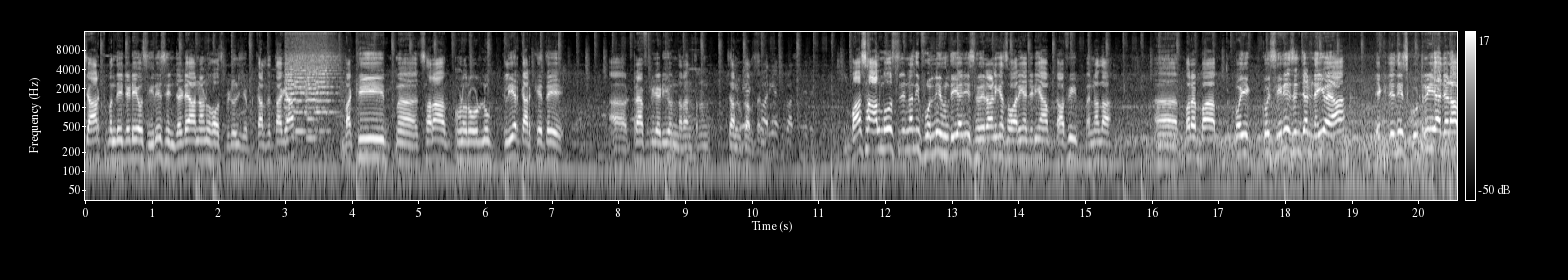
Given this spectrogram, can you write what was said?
ਚਾਰ ਕੁ ਬੰਦੇ ਜਿਹੜੇ ਉਹ ਸੀਰੀਅਸ ਇੰਜਰਡ ਆ, ਉਹਨਾਂ ਨੂੰ ਹਸਪੀਟਲ ਸ਼ਿਫਟ ਕਰ ਦਿੱਤਾ ਗਿਆ, ਬਾਕੀ ਸਾਰਾ ਹੁਣ ਰੋਡ ਨੂੰ ਕਲੀਅਰ ਕਰਕੇ ਤੇ ਟ੍ਰੈਫਿਕ ਜਿਹੜੀ ਉਹ ਨਿਰੰਤਰਨ ਚਾਲੂ ਕਰ ਦੇਣੀ ਬੱਸ ਆਲਮੋਸਟ ਇਹਨਾਂ ਦੀ ਫੁੱਲ ਹੀ ਹੁੰਦੀ ਆ ਜੀ ਸਵੇਰ ਵਾਲੀਆਂ ਸਵਾਰੀਆਂ ਜਿਹੜੀਆਂ ਕਾਫੀ ਇਹਨਾਂ ਦਾ ਪਰ ਕੋਈ ਕੋਈ ਸੀਰੀਅਸ ਇੰਜਰਡ ਨਹੀਂ ਹੋਇਆ। ਇੱਕ ਜਿਹਦੀ ਸਕੂਟਰੀ ਆ ਜਿਹੜਾ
